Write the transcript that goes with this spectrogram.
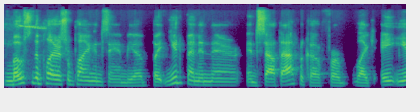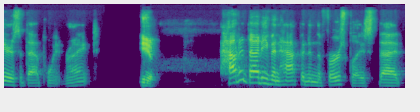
most of the players were playing in Zambia, but you'd been in there in South Africa for like eight years at that point, right? Yeah. How did that even happen in the first place? That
